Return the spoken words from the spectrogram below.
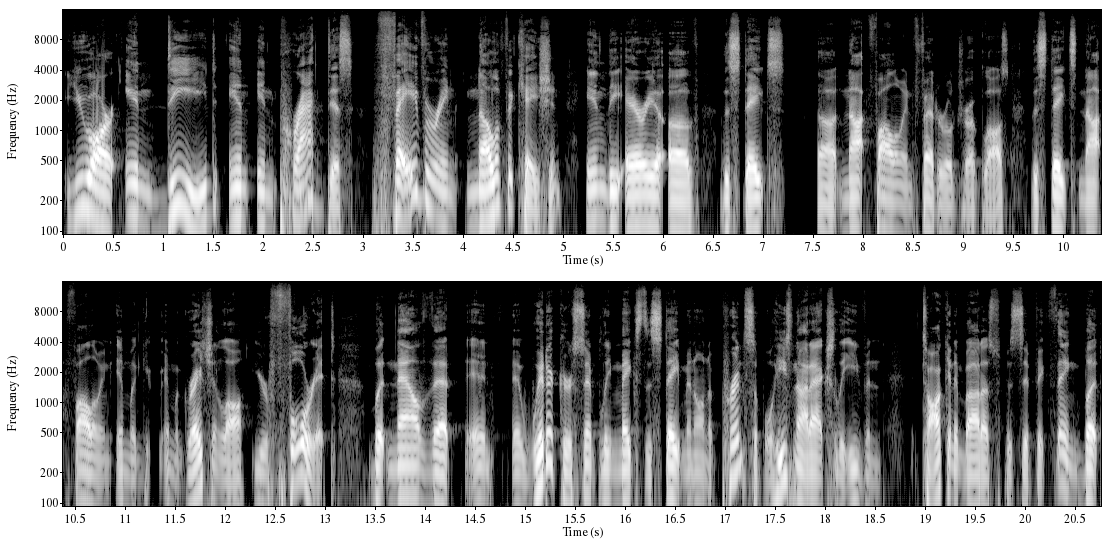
you are indeed in in practice favoring nullification in the area of the states uh, not following federal drug laws, the states not following immig- immigration law, you're for it. But now that and, and Whitaker simply makes the statement on a principle, he's not actually even talking about a specific thing, but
